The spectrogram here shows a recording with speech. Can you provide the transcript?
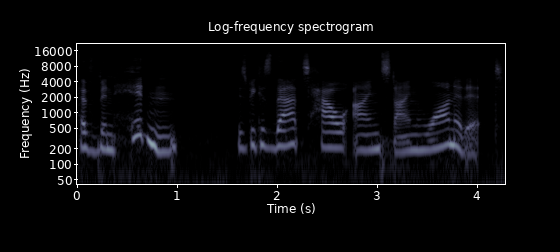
have been hidden is because that's how Einstein wanted it.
